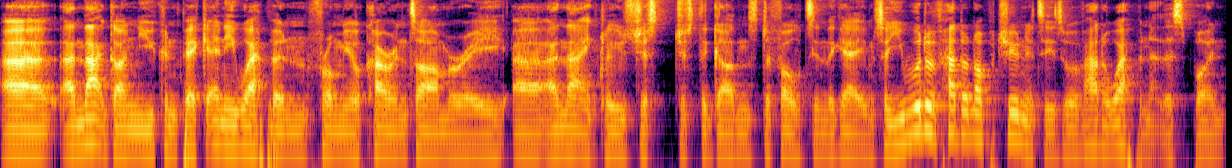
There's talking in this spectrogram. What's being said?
uh, and that gun you can pick any weapon from your current armory, uh, and that includes just just the guns default in the game. So you would have had an opportunity to have had a weapon at this point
